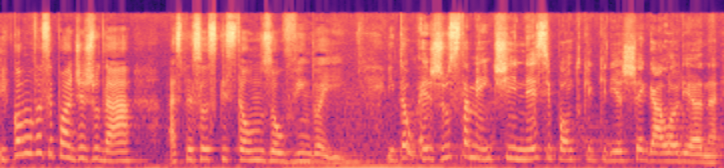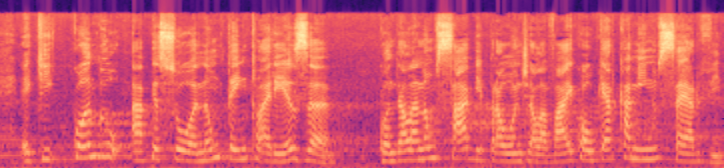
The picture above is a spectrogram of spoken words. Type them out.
E como você pode ajudar as pessoas que estão nos ouvindo aí? Então, é justamente nesse ponto que eu queria chegar, Laureana. É que quando a pessoa não tem clareza, quando ela não sabe para onde ela vai, qualquer caminho serve.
